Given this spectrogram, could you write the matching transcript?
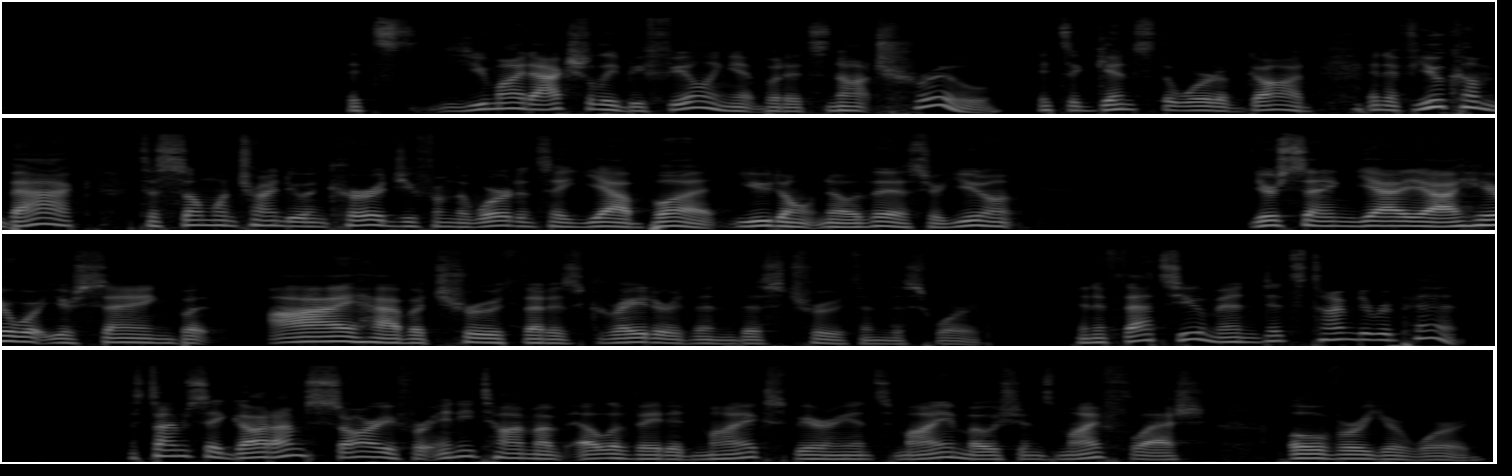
It's you might actually be feeling it, but it's not true. It's against the word of God. And if you come back to someone trying to encourage you from the word and say, "Yeah, but you don't know this or you don't you're saying, "Yeah, yeah, I hear what you're saying, but I have a truth that is greater than this truth in this word." And if that's you, man, it's time to repent. It's time to say, God, I'm sorry for any time I've elevated my experience, my emotions, my flesh over your word.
